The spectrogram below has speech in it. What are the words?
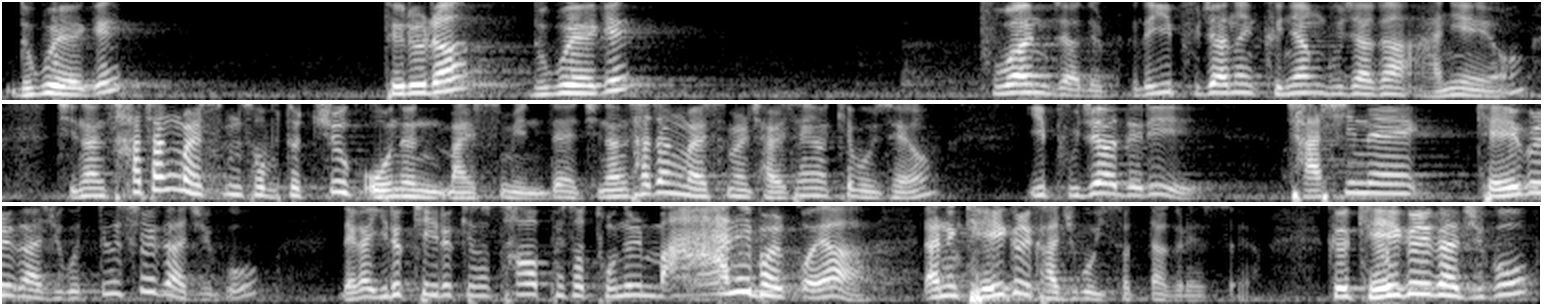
누구에게? 들으라? 누구에게? 부한자들. 근데 이 부자는 그냥 부자가 아니에요. 지난 사장 말씀서부터 쭉 오는 말씀인데 지난 사장 말씀을 잘 생각해 보세요. 이 부자들이 자신의 계획을 가지고 뜻을 가지고 내가 이렇게 이렇게 해서 사업해서 돈을 많이 벌 거야 라는 계획을 가지고 있었다 그랬어요. 그 계획을 가지고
